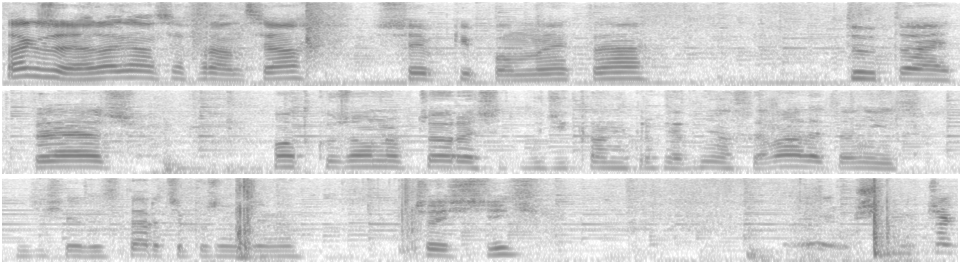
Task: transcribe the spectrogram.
Także elegancja Francja, szybki pomyte. Tutaj też odkurzone. Wczoraj się budzikami trochę wniosłem, ale to nic. Dzisiaj wystarczy, później będziemy czyścić. Ręczniczek.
